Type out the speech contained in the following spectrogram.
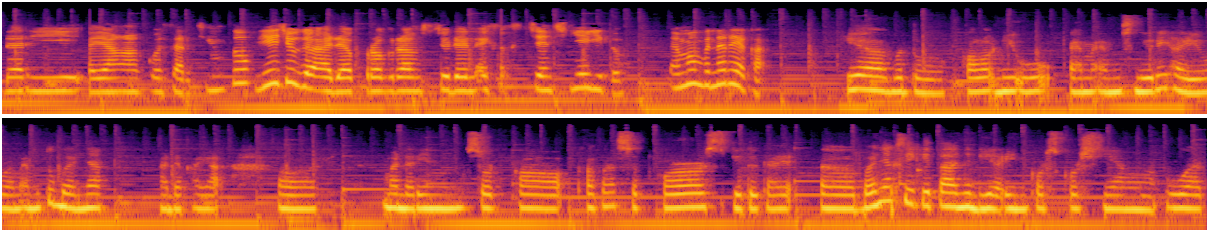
dari yang aku searching tuh dia juga ada program student exchange-nya gitu. Emang bener ya kak? Iya betul. Kalau di UMM sendiri HI UMM tuh banyak. Ada kayak uh, Mandarin short course, apa short course gitu kayak uh, banyak sih kita nyediain course-course yang buat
